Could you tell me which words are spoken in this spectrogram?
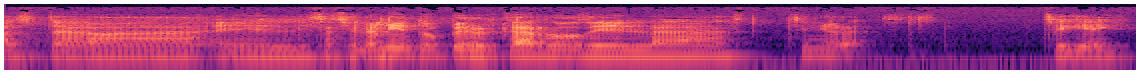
hasta el estacionamiento, pero el carro de la señora seguía ahí.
